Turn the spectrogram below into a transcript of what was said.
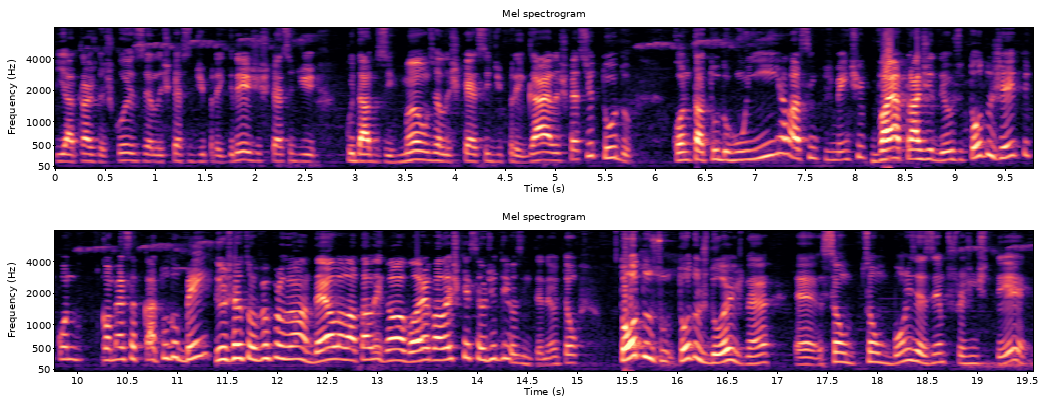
ir atrás das coisas, ela esquece de ir pra igreja, esquece de cuidar dos irmãos, ela esquece de pregar, ela esquece de tudo. Quando tá tudo ruim, ela simplesmente vai atrás de Deus de todo jeito e quando começa a ficar tudo bem, Deus resolveu o problema dela, ela tá legal agora, agora ela esqueceu de Deus, entendeu? Então, todos, todos dois, né, é, são, são bons exemplos pra gente ter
